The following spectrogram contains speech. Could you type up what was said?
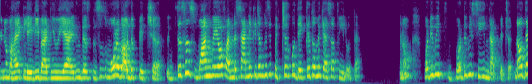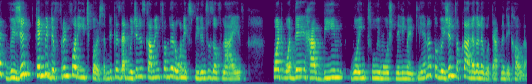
you know वहाँ एक लेडी बैठी हुई है I think this this is more about the picture this is one way of understanding कि जब हम किसी पिक्चर को देखते हैं तो हमें कैसा फील होता है you know? What do we what do we see in that picture? Now that vision can be different for each person because that vision is coming from their own experiences of life what what they have been going through emotionally mentally है ना? तो विजन सबका अलग अलग होता है आपने देखा होगा।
